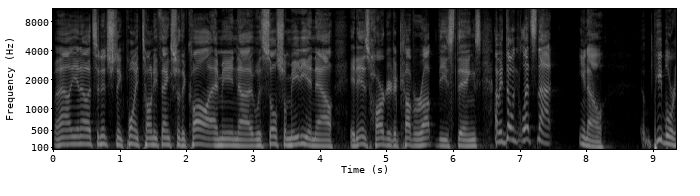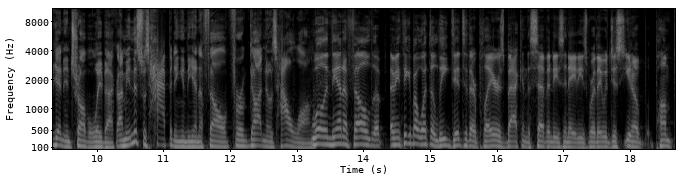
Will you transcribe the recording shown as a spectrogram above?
Well, you know, it's an interesting point, Tony. Thanks for the call. I mean, uh, with social media now, it is harder to cover up these things. I mean, don't let's not, you know, people were getting in trouble way back. I mean, this was happening in the NFL for God knows how long. Well, in the NFL, the- I mean, think about what the league did to their players back in the 70s and 80s, where they would just, you know, pump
